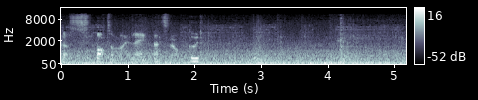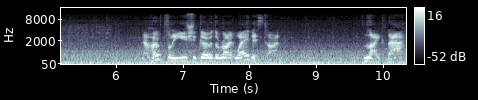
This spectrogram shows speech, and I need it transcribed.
Got a spot on my leg. That's not good. Now, hopefully, you should go the right way this time. Like that.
